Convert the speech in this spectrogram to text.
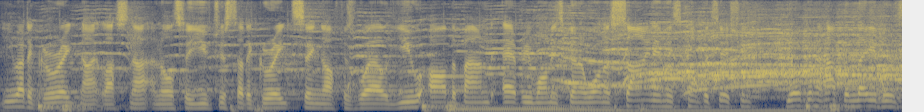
you had a great night last night, and also you've just had a great sing-off as well. You are the band everyone is going to want to sign in this competition. You're going to have the labels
